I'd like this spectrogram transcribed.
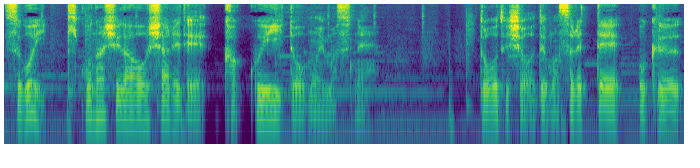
すごい着こなしがおしゃれでかっこいいと思いますね。どうでしょう？でもそれって僕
